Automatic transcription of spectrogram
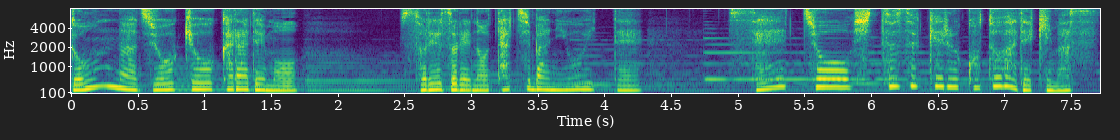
どんな状況からでもそれぞれの立場において成長し続けることはできます。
